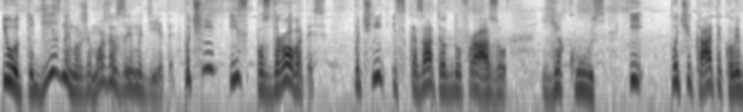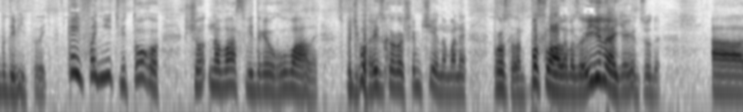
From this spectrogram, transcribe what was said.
І от тоді з ними вже можна взаємодіяти. Почніть із поздороватись, почніть із сказати одну фразу, якусь, і почекати, коли буде відповідь. Кайфаніть від того, що на вас відреагували. Сподіваюсь, хорошим чином, а не просто там послали вас, іди нахер відсюди. А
